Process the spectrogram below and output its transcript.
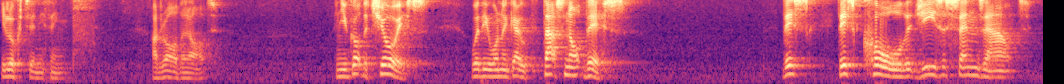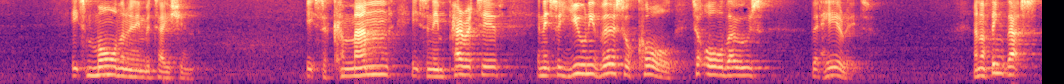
you look at it and you think, I'd rather not. And you've got the choice whether you want to go. That's not this. This, this call that Jesus sends out, it's more than an invitation. It's a command, it's an imperative, and it's a universal call to all those that hear it. And I think that's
